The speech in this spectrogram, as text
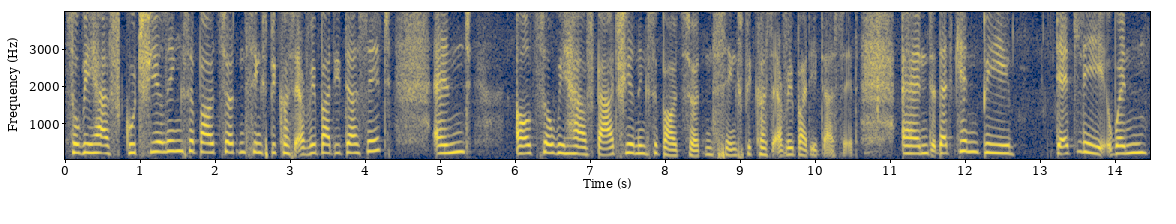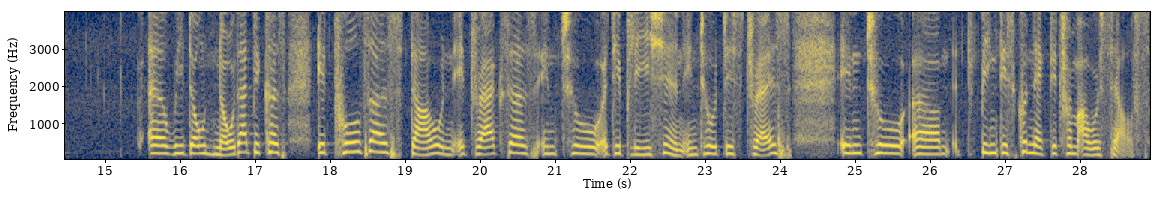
so we have good feelings about certain things because everybody does it. And also we have bad feelings about certain things because everybody does it. And that can be deadly when uh, we don't know that because it pulls us down, it drags us into depletion, into distress, into um, being disconnected from ourselves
